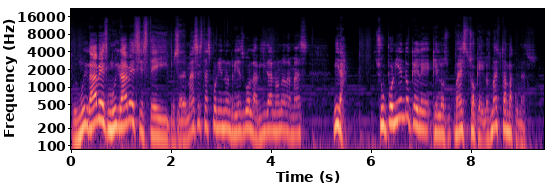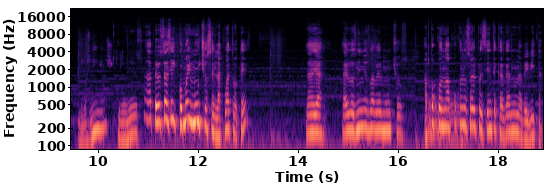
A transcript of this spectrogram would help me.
Pues muy graves, muy graves, este, y pues además estás poniendo en riesgo la vida, no nada más. Mira, suponiendo que, le- que los maestros, ok, los maestros están vacunados, ¿y los niños? Y los niños, ah, pero es así, como hay muchos en la 4T, ya, ya, ya los niños va a haber muchos. ¿A poco no? ¿A poco no sale el presidente cargando una bebita?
